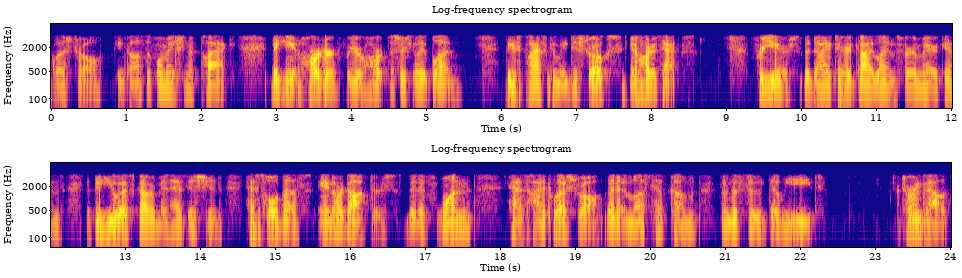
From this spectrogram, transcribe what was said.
cholesterol can cause the formation of plaque, making it harder for your heart to circulate blood. These plaques can lead to strokes and heart attacks. For years, the dietary guidelines for Americans that the U.S. government has issued has told us and our doctors that if one has high cholesterol, then it must have come from the food that we eat. Turns out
